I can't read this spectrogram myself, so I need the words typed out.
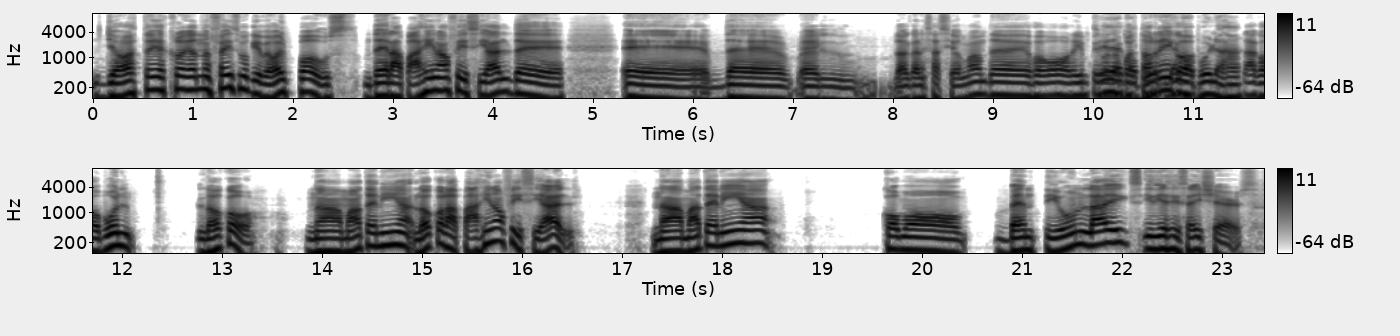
Yo estoy scrollando en Facebook y veo el post de la página oficial de, eh, de el- la organización de Juegos sí, Olímpicos de, Puerto Copul- de Rico, Copul, ajá. la Copul. Loco, nada más tenía, loco, la página oficial, nada más tenía como 21 likes y 16 shares.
